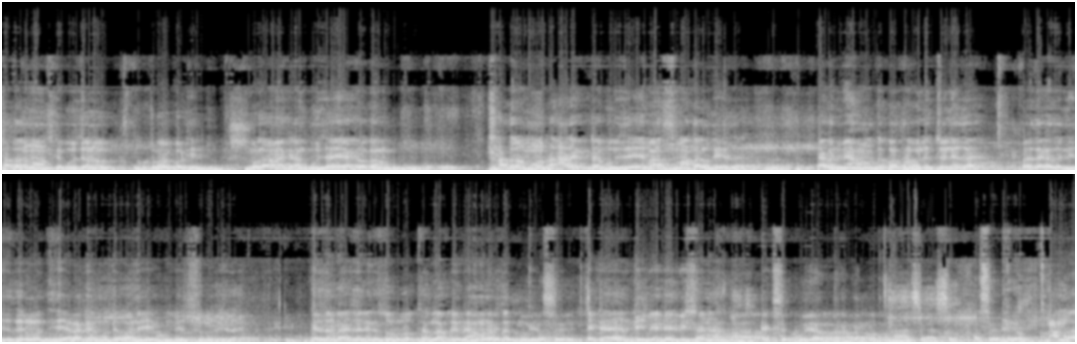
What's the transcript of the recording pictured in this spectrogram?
সাধারণ মানুষকে বোঝানো তোমার কঠিন। ওলা আমাকে বুঝাই একরকম। সাধারণ মানুষ আরেকটা বুঝে বাস মাতাল হয়ে যায়। এখন মেহমান তো কথা বলে চলে যায়। দেখা যায় নিজেদের মধ্যে এলাকার মধ্যে অনেক বিভেদ শুরু হয়ে যায়। ভাইজানের কাছে অনুরোধ থাকল আপনি মেহমান আছেন। বই আছে? এটা ডিবেটের বিষয় না? একসেট বই দরকার হ্যাঁ আছে আছে। আছে? আমরা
